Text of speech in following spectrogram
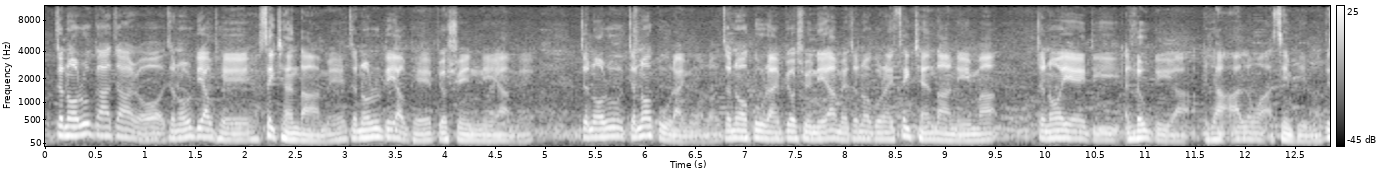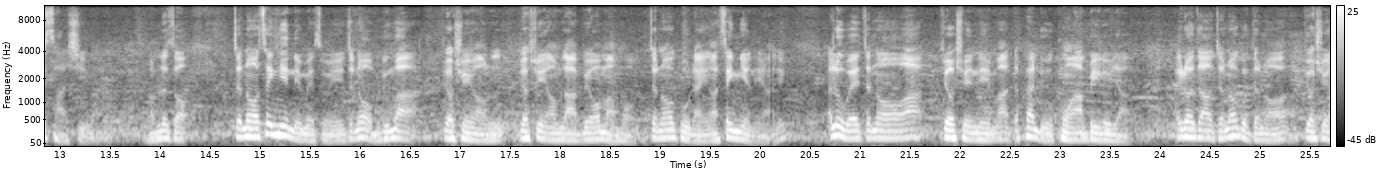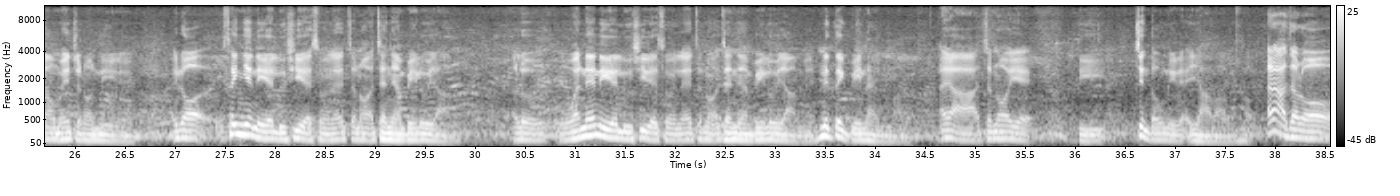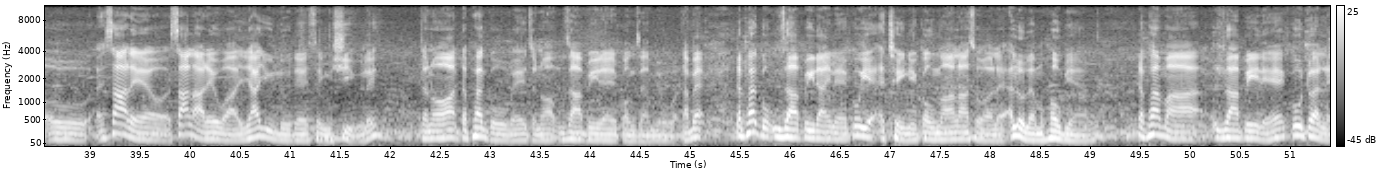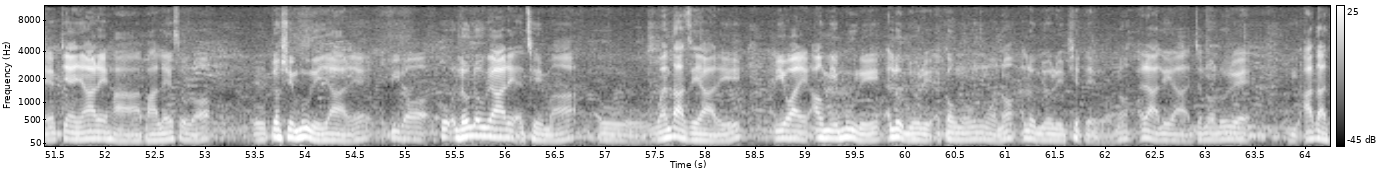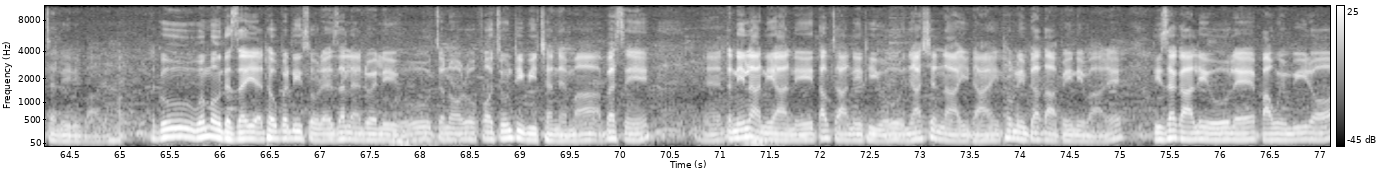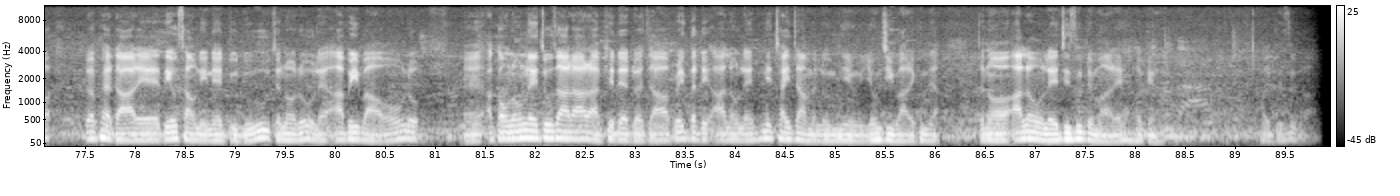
ကျွန်တော်တို့ကကြတော့ကျွန်တော်တို့တယောက်တည်းစိတ်ချမ်းသာမယ်ကျွန်တော်တို့တယောက်တည်းပျော်ရွှင်နေရမယ်ကျွန်တော်တို့ကျွန်တော်ကိုယ်တိုင်ပေါ့နော်ကျွန်တော်ကိုယ်တိုင်ပျော်ရွှင်နေရမယ်ကျွန်တော်ကိုယ်တိုင်စိတ်ချမ်းသာနေမှကျွန်တော်ရဲ့ဒီအလုပ်တွေကအရာအလုံးကအဆင်ပြေမှာသစ္စာရှိပါတယ်ဘာဖြစ်လို့လဲဆိုတော့ ကျွန်တော်စိတ်ညစ်နေမယ်ဆိုရင်ကျွန်တော်ဘယ်သူမှပျော်ရွှင်အောင်ပျော်ရွှင်အောင်လာပြောမှာမဟုတ်ကျွန်တော်ကိုယ်တိုင်ကစိတ်ညစ်နေတာလေအဲ့လိုပဲကျွန်တော်ကပျော်ရွှင်နေမှတစ်ဖက်လူကိုခွန်အားပေးလို့ရအောင်အဲ့တော့ကြောင့်ကျွန်တော်ကိုကျွန်တော်ပျော်ရွှင်အောင်ပဲကျွန်တော်နေတယ်အဲ့တော့စိတ်ညစ်နေတဲ့လူရှိရဆိုရင်လည်းကျွန်တော်အကြံဉာဏ်ပေးလို့ရတယ်အဲ့လိုဝမ်းနည်းနေတဲ့လူရှိတယ်ဆိုရင်လည်းကျွန်တော်အကြံဉာဏ်ပေးလို့ရမယ်နှစ်သိမ့်ပေးနိုင်မှာပေါ့အဲ့ဒါကကျွန်တော်ရဲ့ဒီကျင့်သုံးနေတဲ့အရာပါပဲဟုတ်အဲ့ဒါကြတော့ဟိုအစတယ်စလာတဲ့ဟိုရယူလို့တဲ့စိတ်မရှိဘူးလေ ကျွန်တော်ကတစ်ဖက်ကိုပဲကျွန်တော်ဦးစားပေးတဲ့ပုံစံမျိုးပေါ့ဒါပေမဲ့တစ်ဖက်ကိုဦးစားပေးတိုင်းလဲကိုယ့်ရဲ့အချိန်တွေကုန်သွားလားဆိုတော့လဲအဲ့လိုလည်းမဟုတ်ပြန်ဘူးတစ်ဖက်မှာဦးစားပေးတယ်ကိုယ့်အတွက်လည်းပြန်ရတဲ့ဟာဘာလဲဆိုတော့ဟိုပျော်ရွှင်မှုတွေရတယ်ပြီးတော့ကိုယ်အလုံးလုံးရတဲ့အချိန်မှာဟိုဝမ်းသာစရာတွေပြီးတော့အောင်မြင်မှုတွေအဲ့လိုမျိုးတွေအကုန်လုံးပေါ့နော်အဲ့လိုမျိုးတွေဖြစ်တယ်ပေါ့နော်အဲ့ဒါလေးကကျွန်တော်တို့ရဲ့ဒီအာသာချက်လေးတွေပါပဲဟုတ်အခုဝင်းမုံတစ်စက်ရဲ့အထုပ်ပတိဆိုတဲ့ဇက်လန်တွဲလေးကိုကျွန်တော်တို့ Fortune TV Channel မှာအပတ်စဉ် အဲတနင်္လာနေ့ကနေတောက်ကြနေ့ထိကိုည7:00နာရီတိုင်းထုတ်လွှင့်ပြသပေးနေပါတယ်ဒီဇက်ကားလေးကိုလည်းပါဝင်ပြီးတော့တွဲဖက်ထားတဲ့တရုတ်ဆောင်နေနဲ့တူတူကျွန်တော်တို့ကိုလည်းအားပေးပါအောင်လို့အဲအကောင်လုံးလဲစူးစမ်းထားတာဖြစ်တဲ့အတွက်ကြောင့်ပြည်သက်တွေအားလုံးလည်းနှစ်ချိုက်ကြမယ်လို့မြင်ယုံကြည်ပါတယ်ခင်ဗျကျွန်တော်အားလုံးကိုလည်းကျေးဇူးတင်ပါတယ်ဟုတ်ကဲ့ဟုတ်ကျေးဇူးပါ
